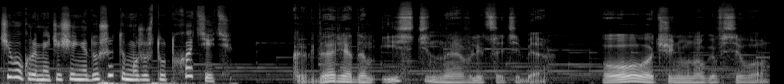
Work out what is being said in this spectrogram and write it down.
Чего, кроме очищения души, ты можешь тут хотеть? Когда рядом истинная в лице тебя, очень много всего.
